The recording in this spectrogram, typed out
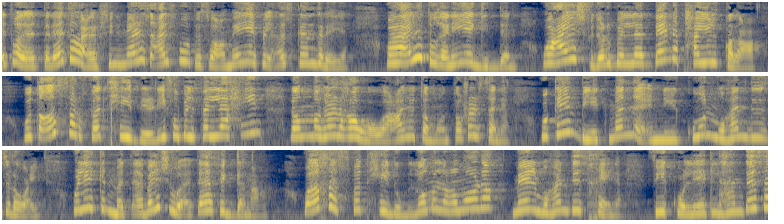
اتولد 23 مارس 1900 في الإسكندرية وعائلته غنية جدا وعايش في درب اللبانة بحي القلعة. وتأثر فتحي بالريف وبالفلاحين لما زارها وهو عنده 18 سنة وكان بيتمنى إنه يكون مهندس زراعي ولكن ما تقبلش وقتها في الجامعة. وأخذ فتحي دبلوم العمارة من المهندس خانة في كلية الهندسة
